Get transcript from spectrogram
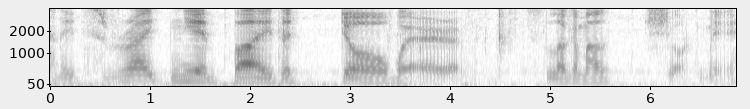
And it's right nearby the door where Sluggermouth shot me.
